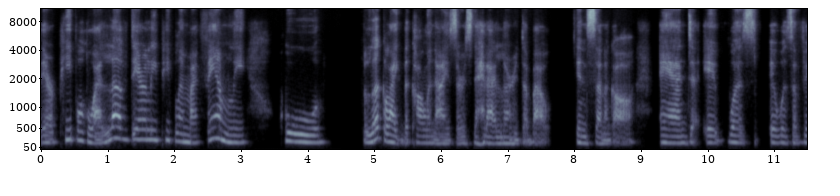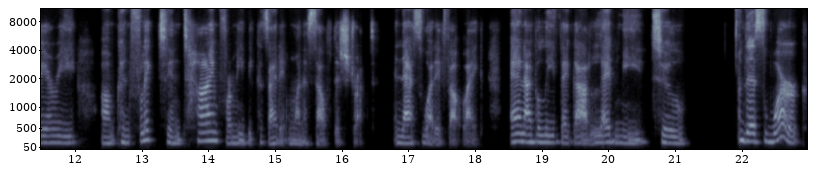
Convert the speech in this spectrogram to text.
there are people who i love dearly people in my family who look like the colonizers that i learned about in senegal. And it was it was a very um, conflicting time for me because I didn't want to self destruct. And that's what it felt like. And I believe that God led me to this work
